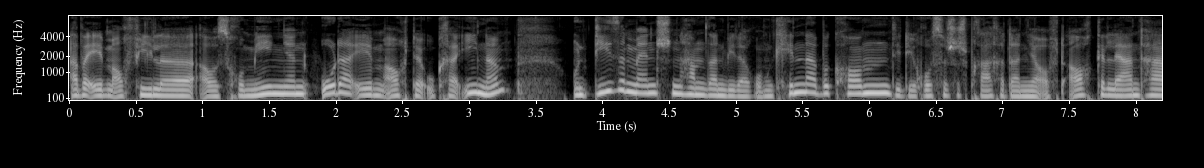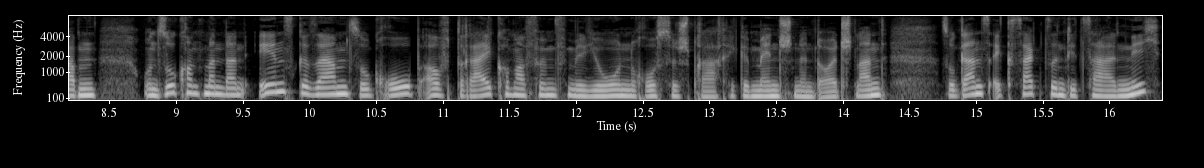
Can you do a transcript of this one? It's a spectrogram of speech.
aber eben auch viele aus Rumänien oder eben auch der Ukraine. Und diese Menschen haben dann wiederum Kinder bekommen, die die russische Sprache dann ja oft auch gelernt haben. Und so kommt man dann insgesamt so grob auf 3,5 Millionen russischsprachige Menschen in Deutschland. So ganz exakt sind die Zahlen nicht.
